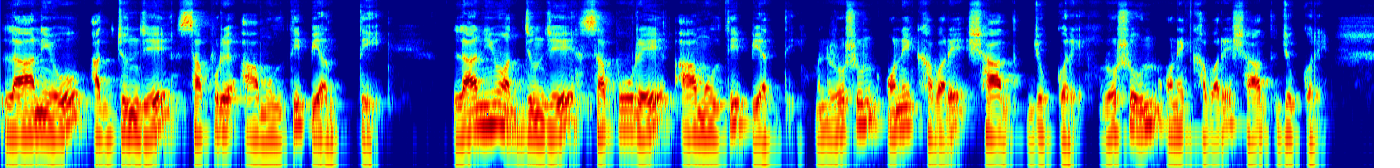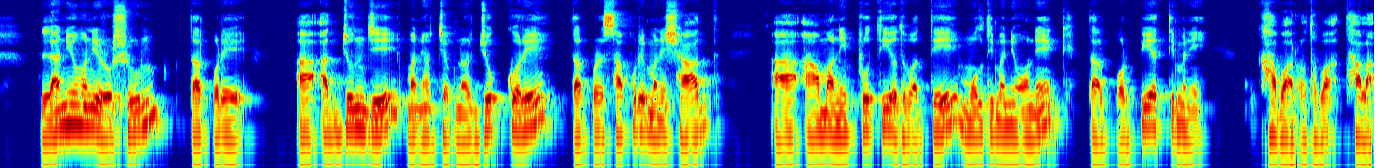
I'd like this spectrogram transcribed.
লানিও আজ্জুঞ্জে সাপুরে আমুলতি পিয়ান্তি লানিও যে সাপুরে আমুলতি পিয়াত্তি। মানে রসুন অনেক খাবারে স্বাদ যোগ করে। রসুন অনেক খাবারে স্বাদ যোগ করে। লানিও মানে রসুন, তারপরে আ- যে মানে হচ্ছে আপনার যোগ করে, তারপরে সাপুরে মানে স্বাদ আ- আ মানে প্রতি অথবা তে মলতি মানে অনেক, তারপর পিয়াত্তি মানে খাবার অথবা থালা,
